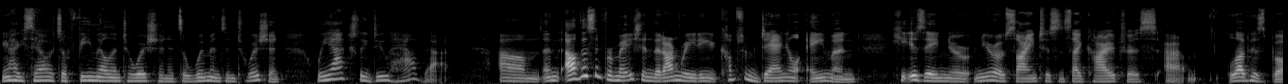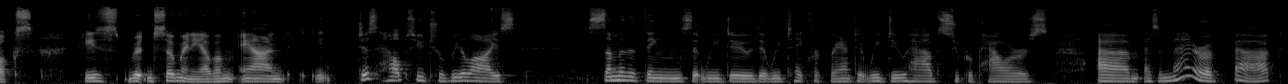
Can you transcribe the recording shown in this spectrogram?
You know how you say, oh, it's a female intuition, it's a women's intuition. We actually do have that. Um, and all this information that I'm reading, it comes from Daniel Amen. He is a neuro- neuroscientist and psychiatrist. Um, love his books. He's written so many of them, and it just helps you to realize some of the things that we do that we take for granted. We do have superpowers. Um, as a matter of fact,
